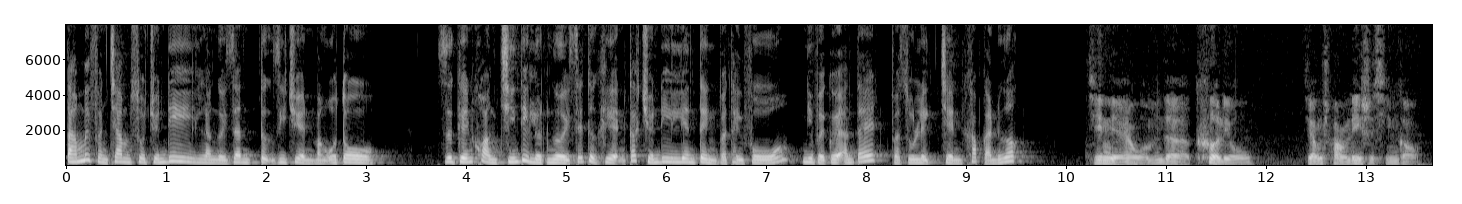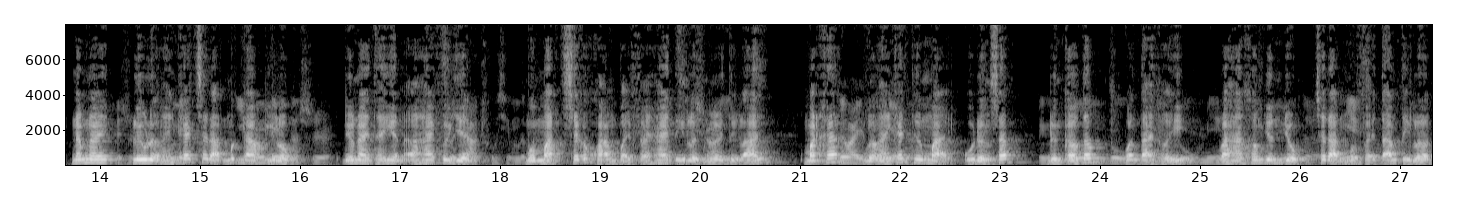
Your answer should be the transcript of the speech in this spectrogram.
80% số chuyến đi là người dân tự di chuyển bằng ô tô. Dự kiến khoảng 9 tỷ lượt người sẽ thực hiện các chuyến đi liên tỉnh và thành phố như về quê ăn Tết và du lịch trên khắp cả nước. Năm nay, lưu lượng hành khách sẽ đạt mức cao kỷ lục. Điều này thể hiện ở hai phương diện. Một mặt sẽ có khoảng 7,2 tỷ lượt người tự lái. Mặt khác, lượng hành khách thương mại của đường sắt, đường cao tốc, vận tải thủy và hàng không dân dụng sẽ đạt 1,8 tỷ lượt.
